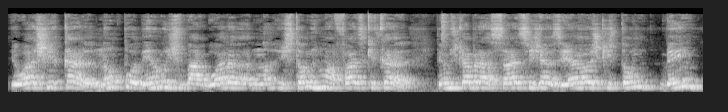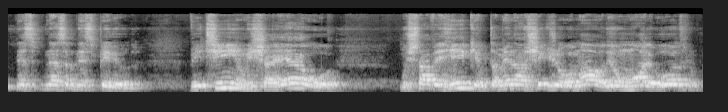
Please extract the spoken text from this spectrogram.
eu acho que, cara, não podemos agora. Estamos numa fase que, cara, temos que abraçar esses reservas que estão bem nesse, nessa, nesse período. Vitinho, Michael, Gustavo Henrique, eu também não achei que jogou mal, deu um mole ou outro.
